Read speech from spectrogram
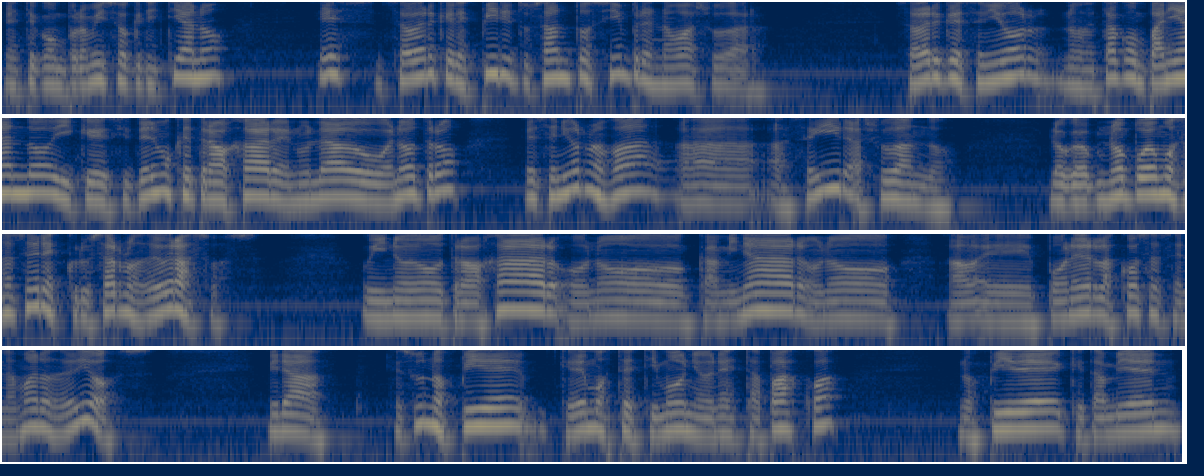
en este compromiso cristiano es saber que el Espíritu Santo siempre nos va a ayudar. Saber que el Señor nos está acompañando y que si tenemos que trabajar en un lado o en otro, el Señor nos va a, seguir ayudando. Lo que no podemos hacer es cruzarnos de brazos y no trabajar o no caminar o no eh, poner las cosas en las manos de Dios. Mira, Jesús nos pide que demos testimonio en esta Pascua, nos pide que también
